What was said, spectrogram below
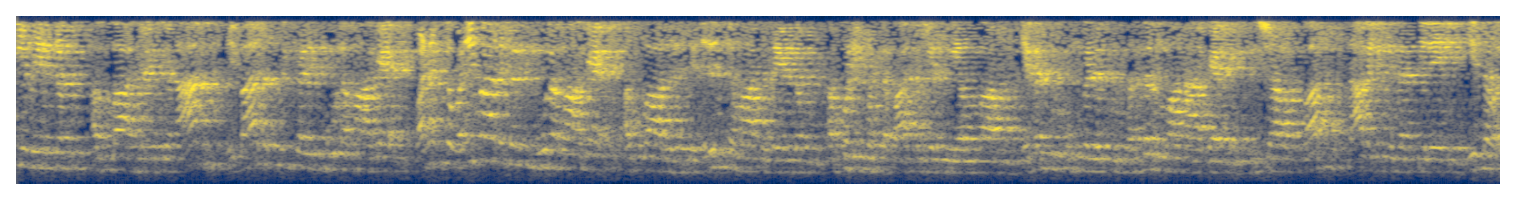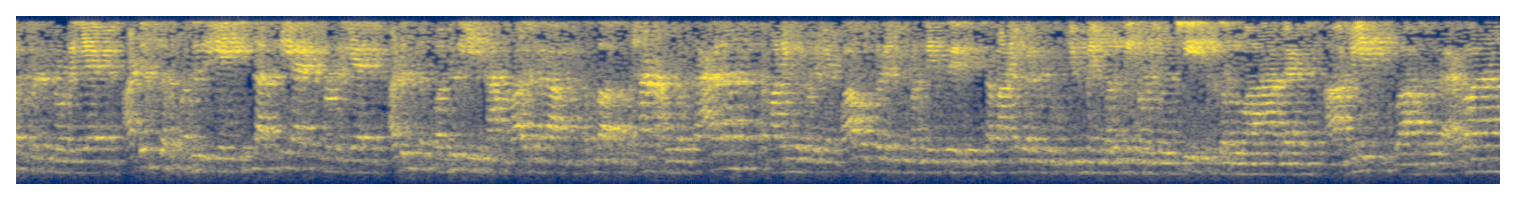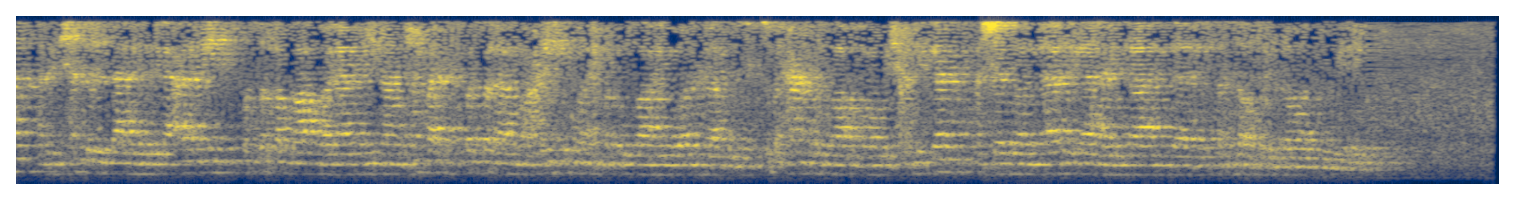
அறிய வேண்டும். அல்லாஹ் நான் விவாதத்துக்களின் மூலமாக வணக்க வழிபாடுகளின் மூலமாக அல்லாஹ்விற்கு நெருக்கமாக வேண்டும். அப்படிப்பட்ட பாக்கியத்தை அல்லாஹ் எனக்கு உங்களுக்கு தந்தருமானாக நாளைய தினத்திலே இந்த வருஷத்தினுடைய அடுத்த பகுதியை இந்த அத்தியாயத்தினுடைய அடுத்த பகுதியை நாம் பார்க்கலாம். அல்லாஹ் நம் அனைவருடைய பாவங்களையும் மன்னித்து நம் அனைவருக்கும் இன்மை மறுமையினுடைய உச்சியை தருவானாக. ஆமீன். الحمد لله رب العالمين وصلى الله على نبينا محمد والسلام عليكم ورحمه الله وبركاته سبحانك اللهم وبحمدك اشهد ان لا اله الا انت استغفرك واتوب اليك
